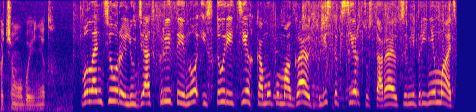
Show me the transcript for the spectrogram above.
почему бы и нет. Волонтеры – люди открытые, но истории тех, кому помогают, близко к сердцу стараются не принимать.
